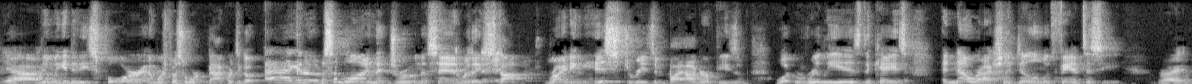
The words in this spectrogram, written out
Yeah. Then we get to these four, and we're supposed to work backwards and go, ah, you know, there was some line that drew in the sand where they stopped writing histories and biographies of what really is the case, and now we're actually dealing with fantasy. right.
